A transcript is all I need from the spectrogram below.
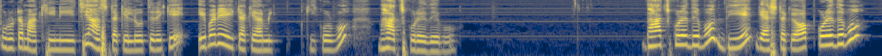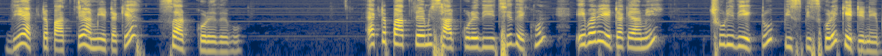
পুরোটা মাখিয়ে নিয়েছি, আঁচটাকে লোতে রেখে এবারে এইটাকে আমি কি করব? ভাজ করে দেব। ভাজ করে দেব, দিয়ে গ্যাসটাকে অফ করে দেব, দিয়ে একটা পাত্রে আমি এটাকে সার্ভ করে দেব। একটা পাত্রে আমি সার্ভ করে দিয়েছি, দেখুন। এবারে এটাকে আমি ছুরি দিয়ে একটু পিস পিস করে কেটে নেব।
